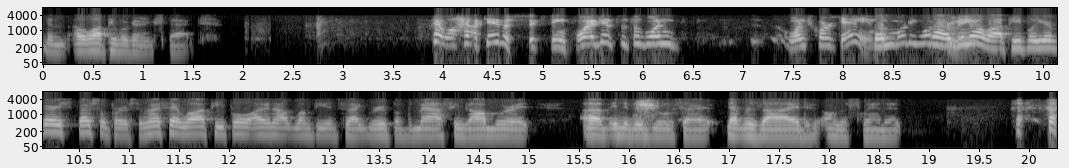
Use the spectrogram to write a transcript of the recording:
than a lot of people are going to expect. Yeah, well, I gave us 16 points. I guess it's a one one score game. Well, what more do you want no, from me? you know a lot of people. You're a very special person. When I say a lot of people, I do not lump you into that group of the mass conglomerate of individuals that that reside on this planet.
